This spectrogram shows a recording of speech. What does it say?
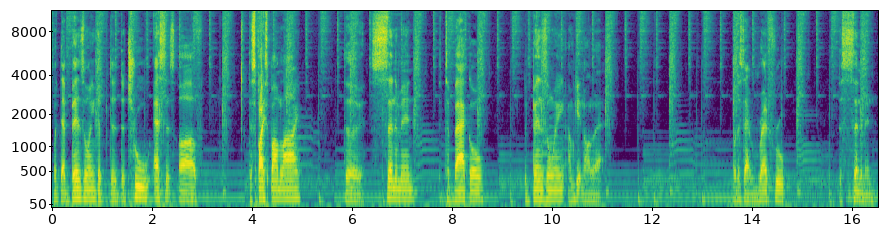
But that benzoin, the, the, the true essence of the spice bomb line, the cinnamon, the tobacco, the benzoin, I'm getting all of that. But it's that red fruit, the cinnamon,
